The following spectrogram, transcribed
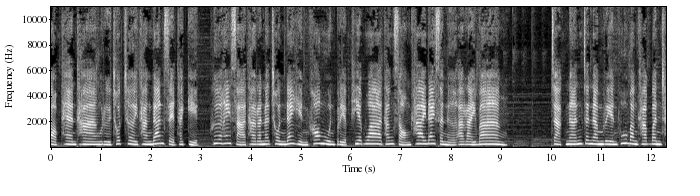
ตอบแทนทางหรือชดเชยทางด้านเศรษฐกิจ พื่อให้สาธารณชนได้เห็นข้อมูลเปรียบเทียบว่าทั้งสองค่ายได้เสนออะไรบ้าง จากนั้นจะนำเรียนผู้บังคับบัญช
